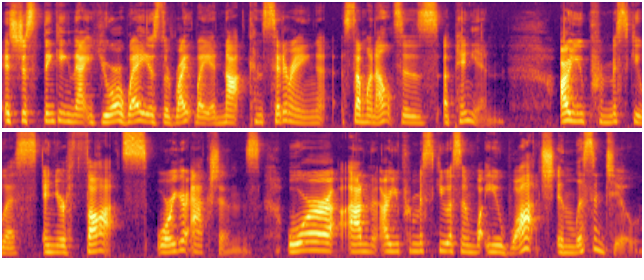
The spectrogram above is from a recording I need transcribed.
it's just thinking that your way is the right way and not considering someone else's opinion. Are you promiscuous in your thoughts or your actions? Or um, are you promiscuous in what you watch and listen to?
